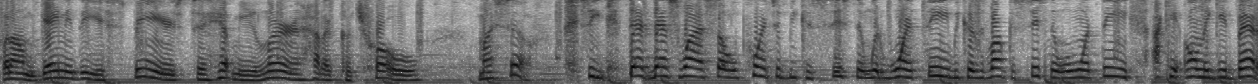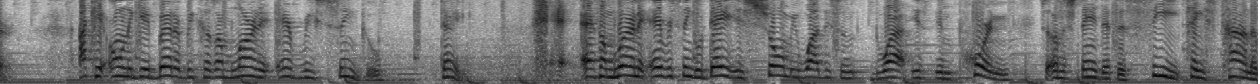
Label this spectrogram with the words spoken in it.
But I'm gaining the experience to help me learn how to control myself. See, that that's why it's so important to be consistent with one thing because if I'm consistent with one thing, I can only get better. I can only get better because I'm learning every single day. As I'm learning every single day, it's showing me why this is why it's important to understand that the seed takes time to,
